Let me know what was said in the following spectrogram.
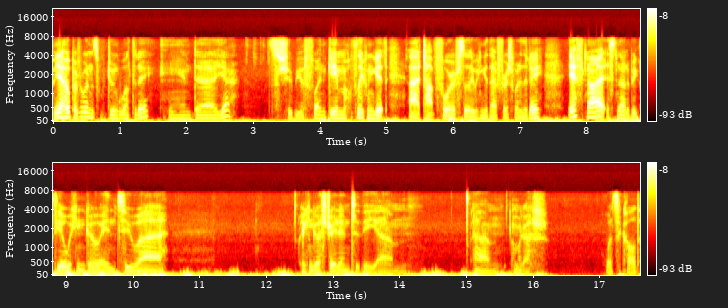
But yeah, I hope everyone's doing well today. And uh, yeah, this should be a fun game. Hopefully, we can get uh, top four so that we can get that first win of the day. If not, it's not a big deal. We can go into uh, we can go straight into the um, um, oh my gosh, what's it called?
